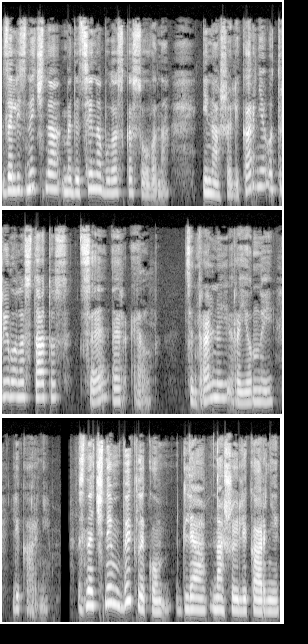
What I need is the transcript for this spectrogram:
залізнична медицина була скасована, і наша лікарня отримала статус ЦРЛ Центральної районної лікарні. Значним викликом для нашої лікарні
